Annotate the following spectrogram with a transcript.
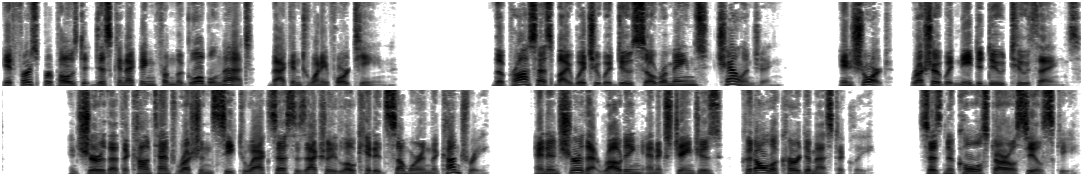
it first proposed disconnecting from the global net back in 2014. The process by which it would do so remains challenging. In short, Russia would need to do two things ensure that the content Russians seek to access is actually located somewhere in the country, and ensure that routing and exchanges could all occur domestically, says Nicole Starosielski,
